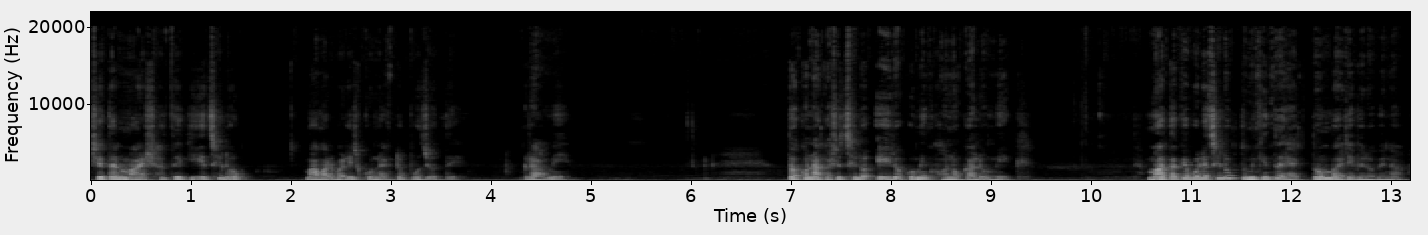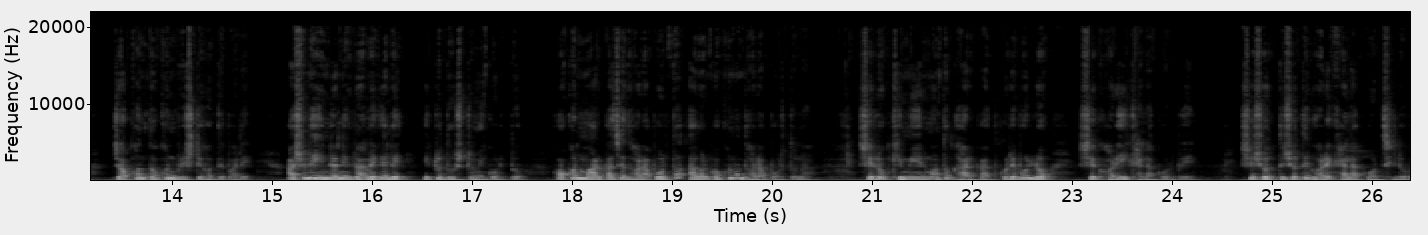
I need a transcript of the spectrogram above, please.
সে তার মায়ের সাথে গিয়েছিল মামার বাড়ির কোনো একটা পুজোতে, গ্রামে। তখন আকাশে ছিল এই রকমই ঘন কালো মেঘ। মা তাকে বলেছিল, তুমি কিন্তু একদম বাইরে বেরোবে না। যখন তখন বৃষ্টি হতে পারে। আসলে ইন্দ্রাণী গ্রামে গেলে একটু দুষ্টুমি করতো। কখন মার কাছে ধরা পড়তো, আবার কখনো ধরা পড়তো না। সে লক্ষ্মী মেয়ের মতো ঘাড় কাত করে বলল, সে ঘরেই খেলা করবে। সে সত্যি সত্যি ঘরে খেলা করছিল।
